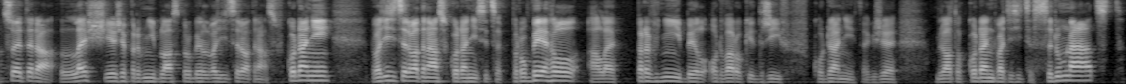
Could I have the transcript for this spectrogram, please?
co je teda lež, je, že první Blast proběhl 2019 v Kodani, 2019 v Kodani sice proběhl, ale první byl o dva roky dřív v Kodani, takže byla to Kodaň 2017,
